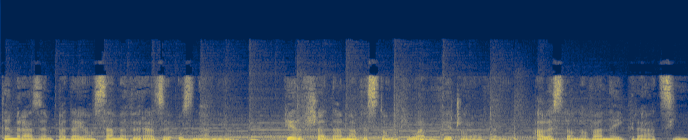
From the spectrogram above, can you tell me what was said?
Tym razem padają same wyrazy uznania. Pierwsza dama wystąpiła w wieczorowej, ale stonowanej kreacji.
